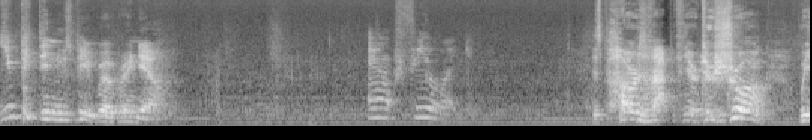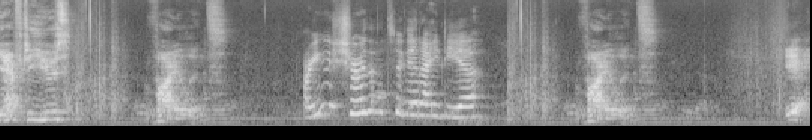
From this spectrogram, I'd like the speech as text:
you pick the newspaper up right now. I don't feel like it. His powers of apathy are too strong. We have to use violence. Are you sure that's a good idea? Violence. Yeah,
